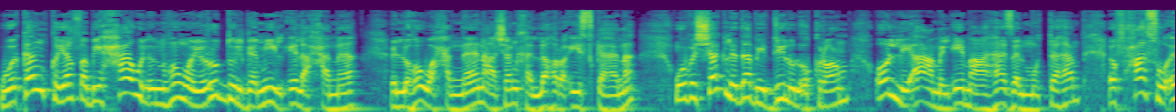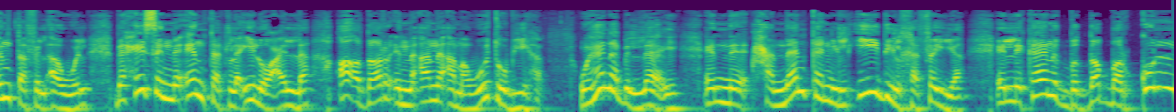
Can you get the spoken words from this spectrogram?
وكان قيافة بيحاول إن هو يرد الجميل إلى حماه اللي هو حنان عشان خلاه رئيس كهنة وبالشكل ده بيديله الإكرام قول لي أعمل إيه مع هذا المتهم افحصه أنت في الأول بحيث إن أنت تلاقي له علة أقدر إن أنا أموته بيها. وهنا بنلاقي إن حنان كان الإيد الخفية اللي كانت بتدبر كل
